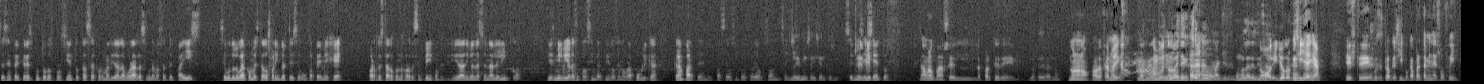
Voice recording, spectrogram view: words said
63.2% tasa de formalidad laboral, la segunda más alta del país, segundo lugar como estado para invertir según KPMG, cuarto estado con mejor desempeño y competitividad a nivel nacional, el INCO, 10 mil millones de pesos invertidos en obra pública, gran parte en el Paseo 5 de Febrero, que son 6.000. 6.600, 6.600. No, bueno, más el, la parte de... la federal, ¿no? No, no, no, no, la fea no ha llegado. No, no, No, no, pues no no. va a llegar. No manches. Como la del No, yo creo que sí llega. Este, pues espero que sí, porque aparte también a eso fui.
